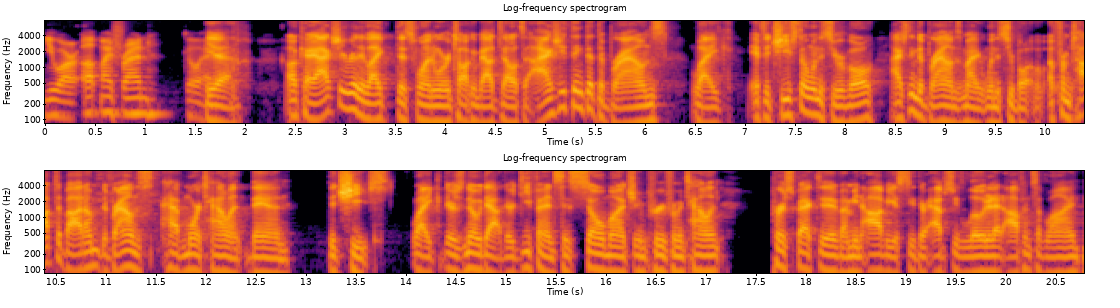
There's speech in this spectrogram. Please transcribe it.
You are up, my friend. Go ahead. Yeah. Okay. I actually really like this one when we're talking about Delta. I actually think that the Browns, like, if the Chiefs don't win the Super Bowl, I actually think the Browns might win the Super Bowl. From top to bottom, the Browns have more talent than the Chiefs. Like, there's no doubt their defense is so much improved from a talent perspective. I mean, obviously, they're absolutely loaded at offensive line.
